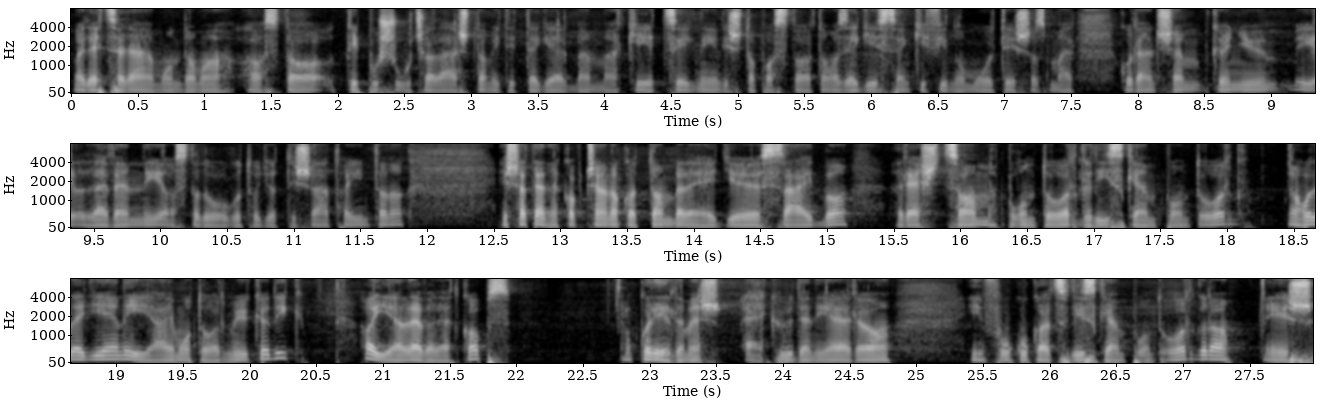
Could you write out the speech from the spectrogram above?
majd egyszer elmondom a, azt a típusú csalást, amit itt Egerben már két cégnél is tapasztaltam, az egészen kifinomult, és az már korán sem könnyű levenni azt a dolgot, hogy ott is áthaintanak. És hát ennek kapcsán akadtam bele egy szájtba, restcam.org, riscam.org, ahol egy ilyen AI motor működik. Ha ilyen levelet kapsz, akkor érdemes elküldeni erre a infokukacdiszken.org-ra, és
